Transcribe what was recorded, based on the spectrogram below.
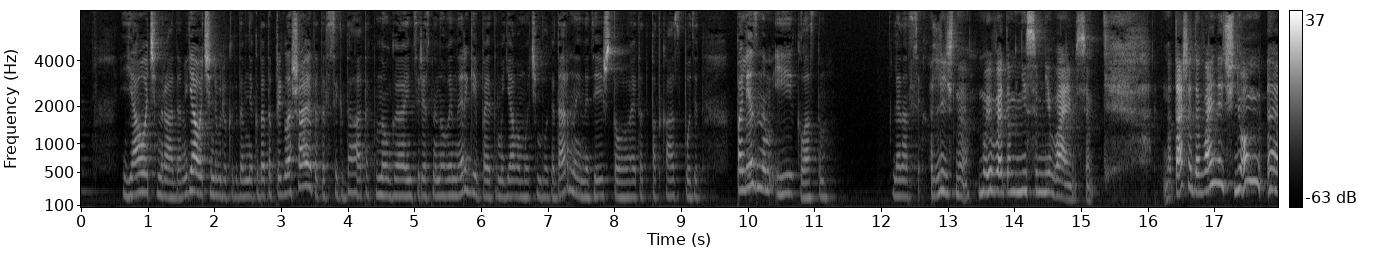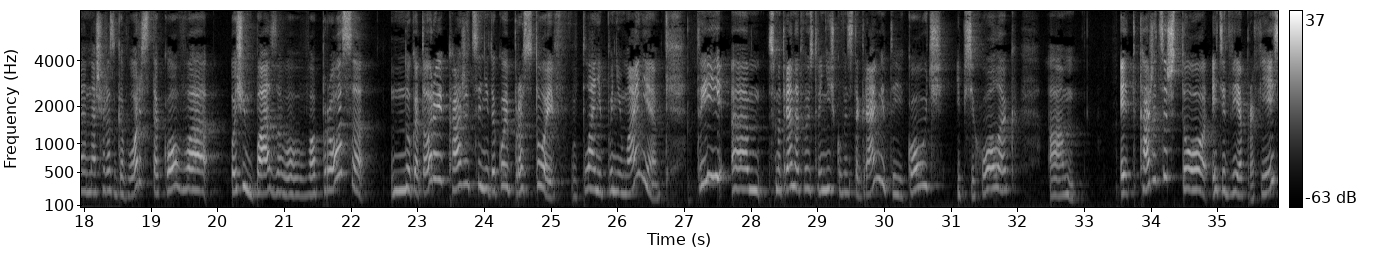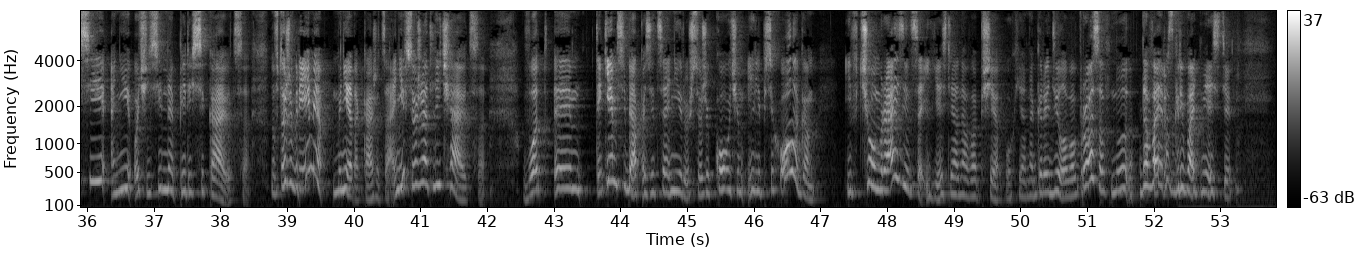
Я очень рада. Я очень люблю, когда меня куда-то приглашают. Это всегда так много интересной новой энергии, поэтому я вам очень благодарна и надеюсь, что этот подкаст будет полезным и классным для нас всех. Отлично, мы в этом не сомневаемся. Наташа, давай начнем э, наш разговор с такого очень базового вопроса, но который кажется не такой простой в плане понимания. Ты, эм, смотря на твою страничку в Инстаграме, ты и коуч, и психолог. Эм, это, кажется, что эти две профессии, они очень сильно пересекаются. Но в то же время, мне так кажется, они все же отличаются. Вот эм, ты кем себя позиционируешь? Все же коучем или психологом? И в чем разница, если она вообще? Ух, я нагородила вопросов, ну давай разгребать вместе.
